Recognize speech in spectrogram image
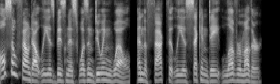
Also found out Lia's business wasn't doing well, and the fact that Lia's second date loved her mother.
